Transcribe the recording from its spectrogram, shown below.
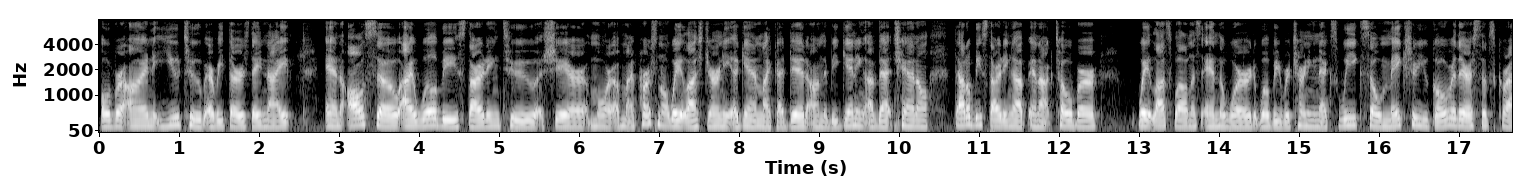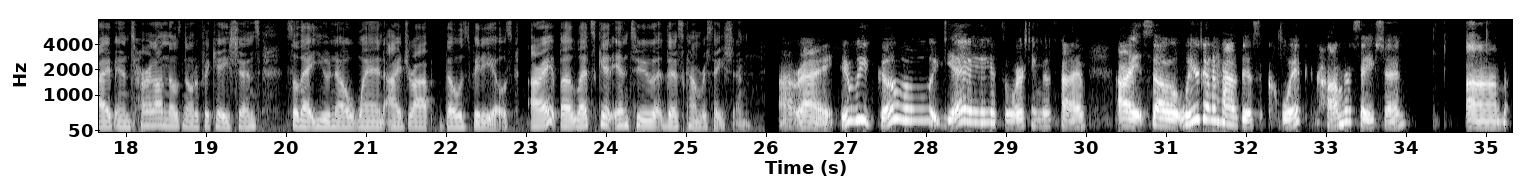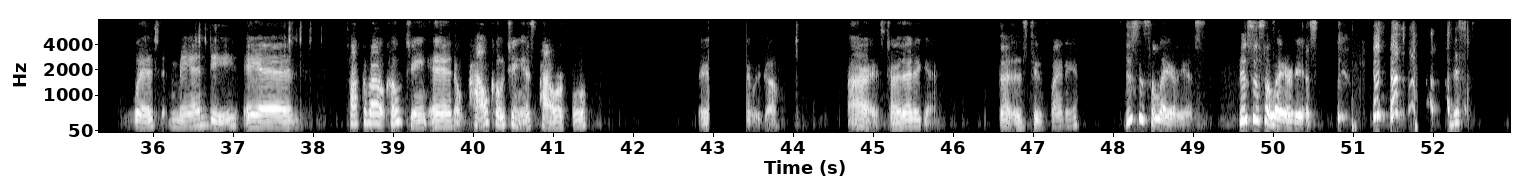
over on YouTube every Thursday night. And also, I will be starting to share more of my personal weight loss journey again, like I did on the beginning of that channel. That'll be starting up in October. Weight Loss Wellness and the Word will be returning next week. So make sure you go over there, subscribe, and turn on those notifications so that you know when I drop those videos. All right, but let's get into this conversation. All right, here we go. Yay, it's working this time. All right, so we're going to have this quick conversation um, with Mandy and talk about coaching and how coaching is powerful there we go. All right, let's try that again. That is too funny. This is hilarious. This is hilarious. this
